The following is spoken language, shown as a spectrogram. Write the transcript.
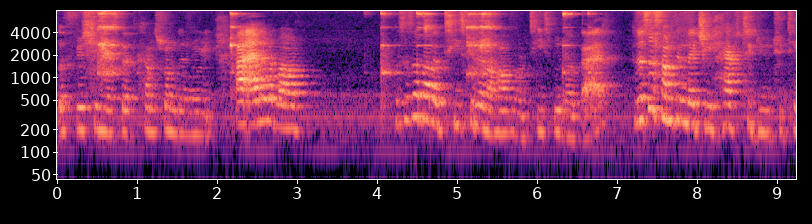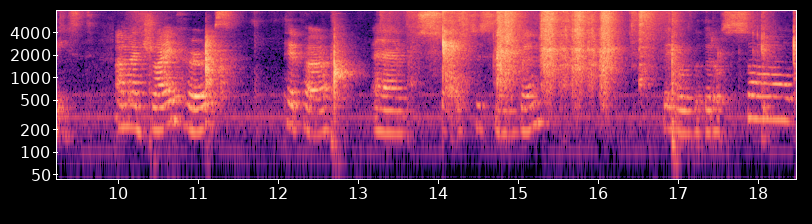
the fishiness that comes from the nori. I added about, this is about a teaspoon and a half or a teaspoon of that. This is something that you have to do to taste. Um, and my dried herbs, pepper, and salt to season. There goes a bit of salt,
